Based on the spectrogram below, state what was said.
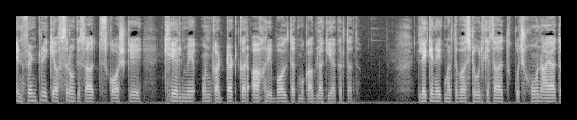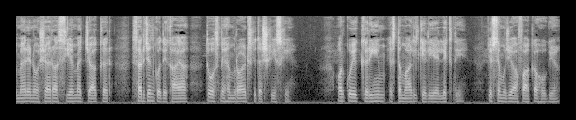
इन्फेंट्री के अफसरों के साथ स्क्वाश के खेल में उनका डट कर आखिरी बॉल तक मुकाबला किया करता था। लेकिन एक मरतबा स्टूल के साथ कुछ खून आया तो मैंने नौशहरा सी एम एच जाकर सर्जन को दिखाया तो उसने हेमरॉयड्स की तशखीस की और कोई करीम इस्तेमाल के लिए लिख दी, जिससे मुझे आफाका हो गया।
